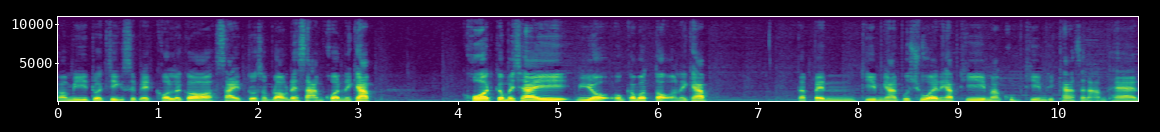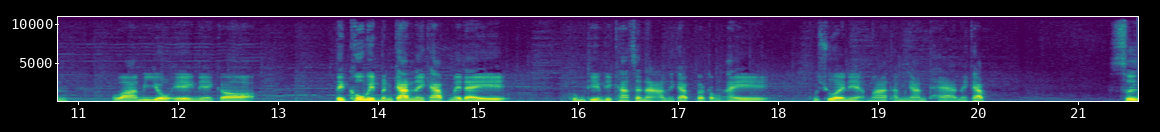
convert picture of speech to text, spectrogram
ก็มีตัวจริง 11 คนแล้วก็ใส่ตัวสำรองได้ 3 คนนะครับ โค้ชก็ไม่ใช่มิโยโอกา a โตะนะครับ แต่เป็นทีมงานผู้ช่วยนะครับ ที่มาคุมทีมที่ข้างสนามแทนเพราะว่ามิโยเองเนี่ยก็ติดโควิดเหมือนกันนะครับ ไม่ได้คุมทีมที่ข้างสนามนะครับ ก็ต้องให้ผู้ช่วยเนี่ยมาทำงานแทนนะครับ ซึ่ง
